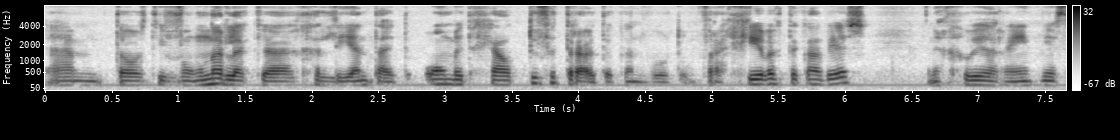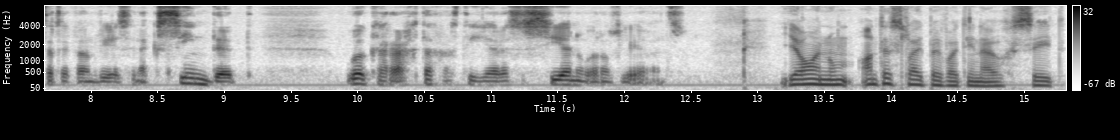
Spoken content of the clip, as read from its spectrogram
ehm um, daar's die wonderlike geleentheid om met geld toevertrou te kan word om vrygewig te kan wees en 'n goeie rentmeester te kan wees en ek sien dit ook regtig as die Here se seën oor ons lewens. Ja, en om aan te sluit by wat jy nou gesê het,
